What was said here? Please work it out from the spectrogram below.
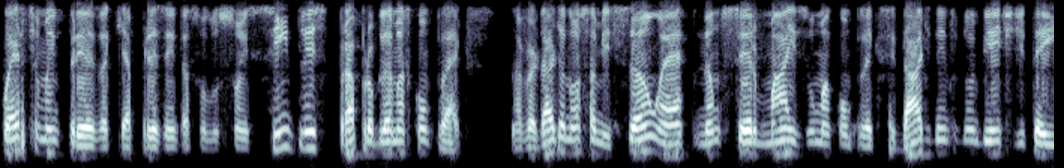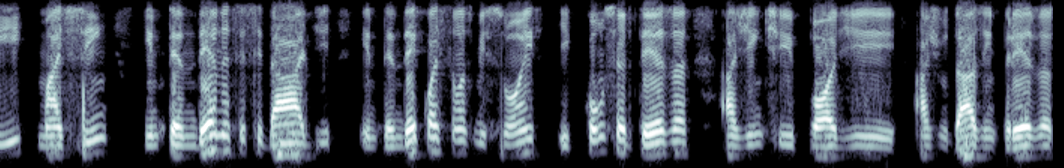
Quest é uma empresa que apresenta soluções simples para problemas complexos. Na verdade, a nossa missão é não ser mais uma complexidade dentro do ambiente de TI, mas sim entender a necessidade, entender quais são as missões e, com certeza, a gente pode ajudar as empresas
